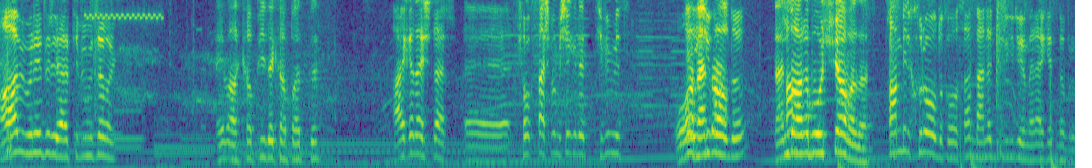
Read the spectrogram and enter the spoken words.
Abi bu nedir ya tipimize bak. Eyvallah kapıyı da kapattı. Arkadaşlar eee, çok saçma bir şekilde tipimiz Oha ben değişik de, oldu. ben de Tam- araba uçuyor havada. Tam bir kuru olduk olsan ben de düz gidiyor merak etme bro.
